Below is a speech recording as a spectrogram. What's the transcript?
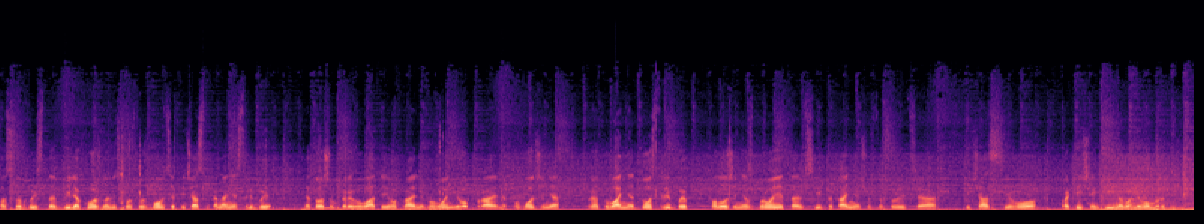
особисто біля кожного військовослужбовця під час виконання стрільби для того, щоб коригувати його правильний вогонь, його правильне поводження, приготування до стрільби, положення зброї та всі питання, що стосуються під час його практичних дій на вогневому рубежі.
